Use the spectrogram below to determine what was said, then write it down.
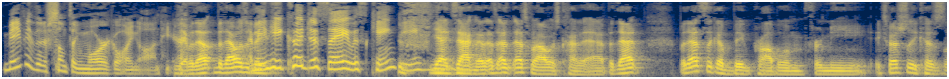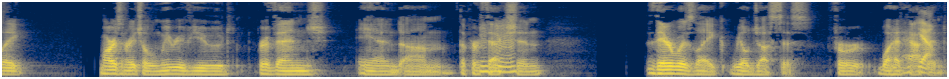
maybe there's something more going on here. Yeah, but that but that was a I big. mean, he could just say it was kinky. yeah, exactly. That's, that's what I was kind of at. But that but that's like a big problem for me, especially because like Marrs and Rachel when we reviewed Revenge and um The Mm-hmm. Perfection, there was like real justice for what had Yeah. happened,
